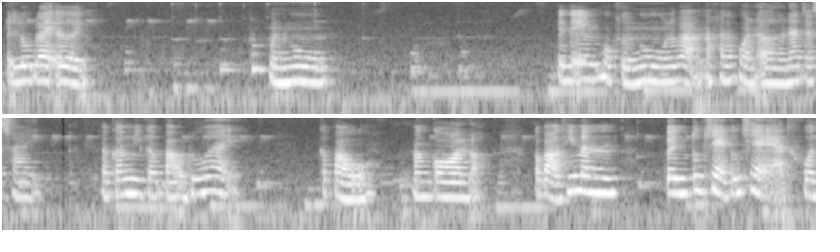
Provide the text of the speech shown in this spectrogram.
เป็นรูปอะไรเอ่ย รูปเหมือนงู เป็น M60 งูหรือเปล่านะคะทุกคนเออ น่าจะใช่ แล้วก็มีกระเป๋าด้วย กระเป๋ามังกรเหรอ กระเป๋าที่มันเป็นตุ้งแฉตุ้งแฉทุกคน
